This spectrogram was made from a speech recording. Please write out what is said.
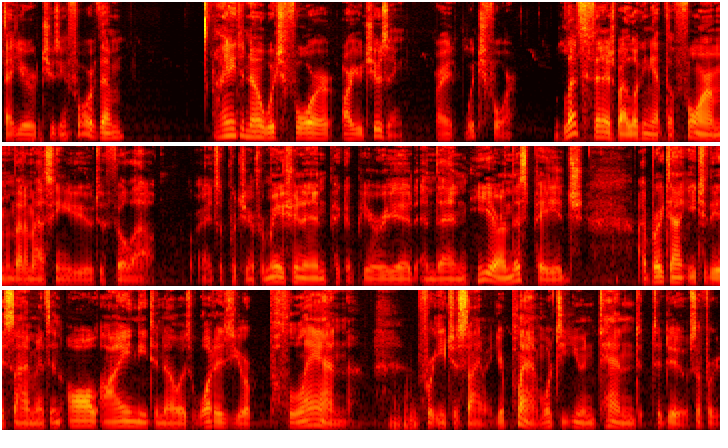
that you're choosing four of them, I need to know which four are you choosing, right? Which four? Let's finish by looking at the form that I'm asking you to fill out, right? So put your information in, pick a period, and then here on this page, I break down each of the assignments, and all I need to know is what is your plan for each assignment. Your plan, what do you intend to do? So for,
